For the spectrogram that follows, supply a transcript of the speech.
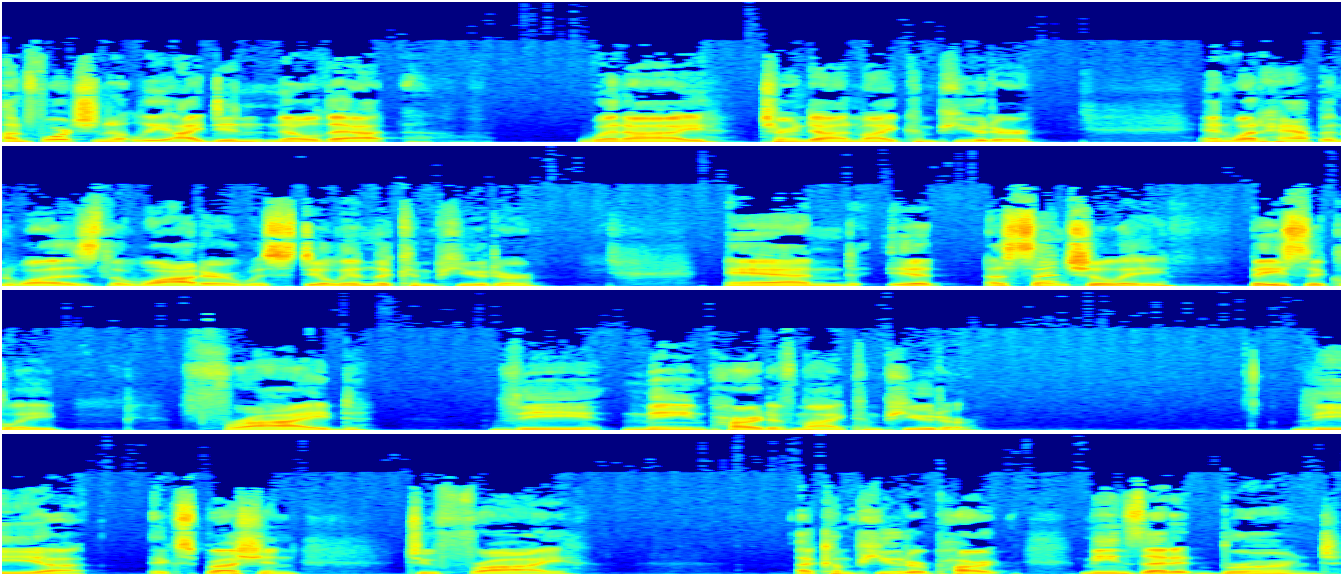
Unfortunately, I didn't know that when I turned on my computer. And what happened was the water was still in the computer, and it essentially, basically, fried the main part of my computer. The uh, expression to fry a computer part means that it burned.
